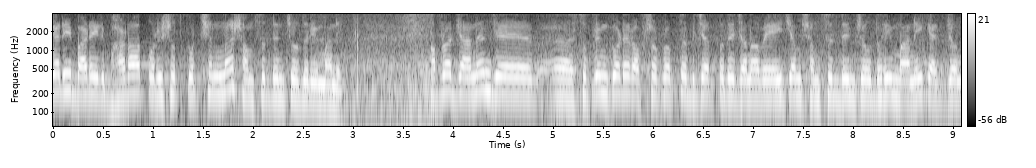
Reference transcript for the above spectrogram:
সরকারি বাড়ির ভাড়া পরিশোধ করছেন না শামসুদ্দিন চৌধুরী মানিক। আপনারা জানেন যে সুপ্রিম কোর্টের অবসরপ্রাপ্ত বিচারপতি জনাব এইচ এম শামসুদ্দিন চৌধুরী মানিক একজন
